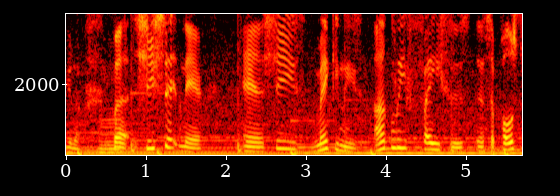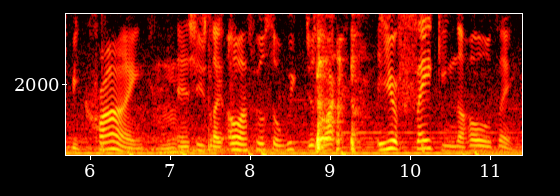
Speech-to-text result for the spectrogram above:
you know. But she's sitting there and she's making these ugly faces and supposed to be crying Mhm. and she's like oh i feel so weak just and you're faking the whole thing.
